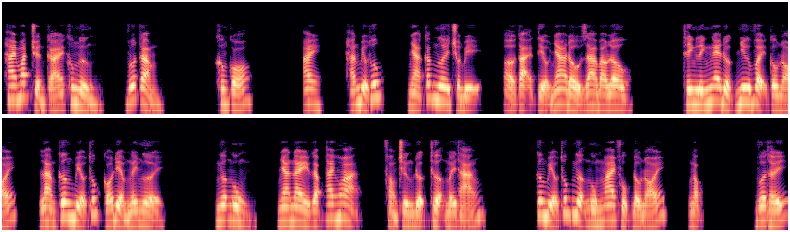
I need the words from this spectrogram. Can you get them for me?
hai mắt chuyển cái không ngừng, vớt cảm. Không có. Ai, hắn biểu thúc, nhà các ngươi chuẩn bị, ở tại tiểu nha đầu ra bao lâu. Thình lính nghe được như vậy câu nói, làm cương biểu thúc có điểm ngây người. Ngượng ngùng, nhà này gặp tai họa, phỏng trừng được thượng mấy tháng. Cương biểu thúc ngượng ngùng mai phục đầu nói, Ngọc. Vừa thấy,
